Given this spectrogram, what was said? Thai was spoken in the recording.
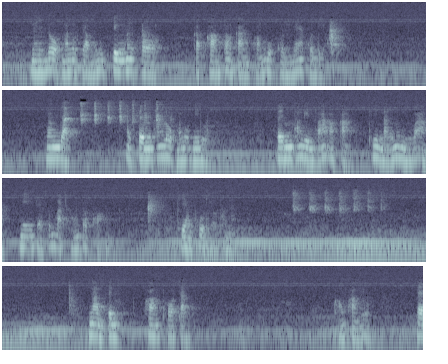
ในโลกมนุษย์เรานี้จึงไม่พอกับความต้องการของบุคคลแม้คนเดียว ยังอยากให้เต็มทั้งโลกมนุษย์นี้ด้วย เต็มทั้งดินฟ้าอากาศที่ไหนไม่มีว่างมีแต่สมบัติของเจ้าของ เพียงผู้เดียวเท่า นั่นเป็นความพอใจ ของความโลภแต่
